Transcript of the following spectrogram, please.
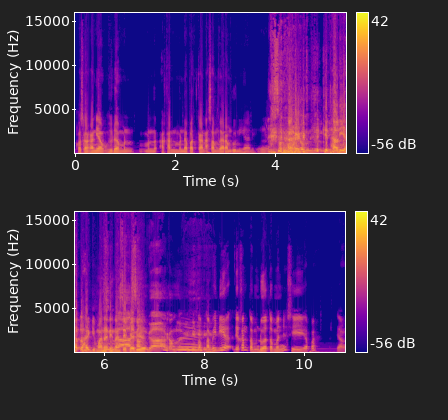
kalau sekarang kan dia sudah men- men- akan mendapatkan asam garam dunia nih kita lihat lah gimana nih nasibnya dia garam lagi. Tapi dia dia kan tem dua temennya si apa? Yang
